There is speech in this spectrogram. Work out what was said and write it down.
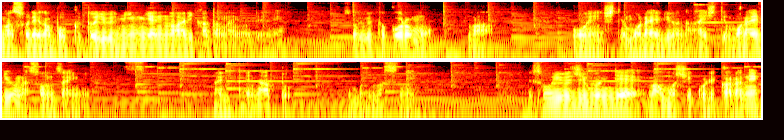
まあそれが僕という人間のあり方なのでね、そういうところも、まあ応援してもらえるような、愛してもらえるような存在になりたいなと思いますね。そういう自分で、まあもしこれからね、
